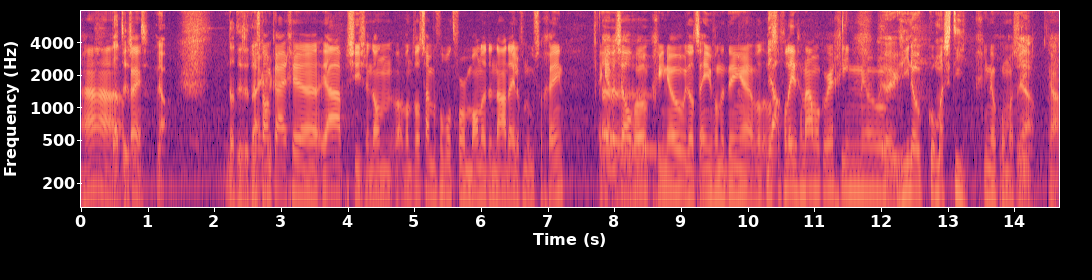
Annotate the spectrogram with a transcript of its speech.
Ah, dat is het. Ja. Dat is het Dus dan krijg je, ja precies. En dan, want wat zijn bijvoorbeeld voor mannen de nadelen van oestrogeen? Ik heb het Eh, zelf ook, Gino, dat is een van de dingen. Wat was Ja. de volledige naam ook weer? Gino, Eh, gynecomastie. Gino Comastie. ja. Ja.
